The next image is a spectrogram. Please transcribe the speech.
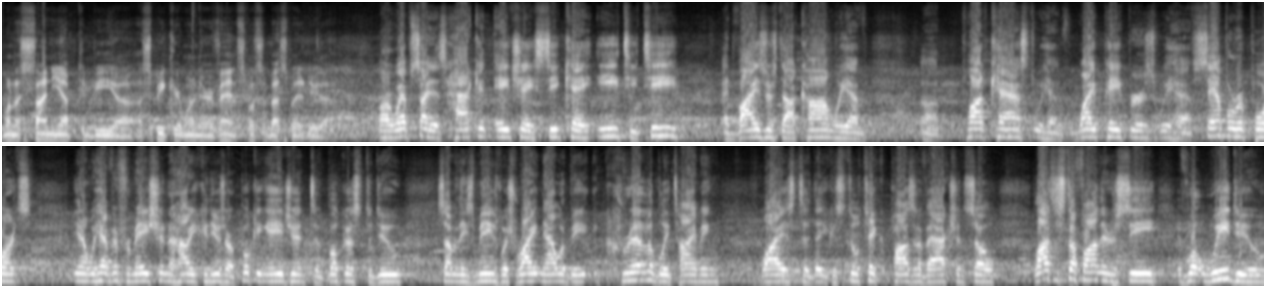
want to sign you up to be a, a speaker at one of their events, what's the best way to do that? Our website is Hackett, H A C K E T T, advisors.com. We have uh, podcasts, we have white papers, we have sample reports. You know, we have information on how you can use our booking agent to book us to do some of these meetings, which right now would be incredibly timing wise to that you can still take positive action. So lots of stuff on there to see if what we do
